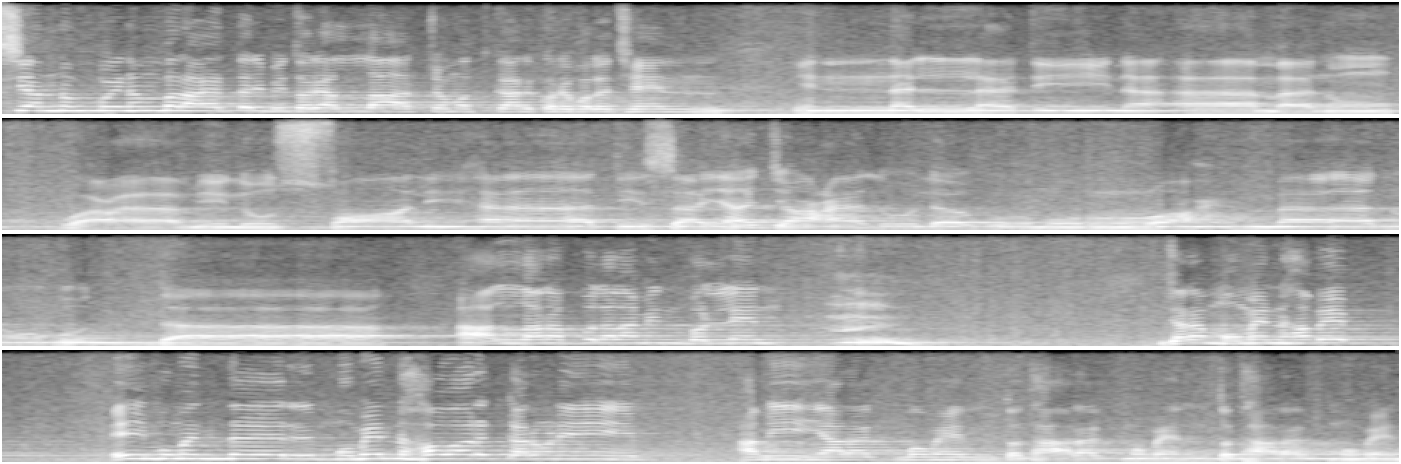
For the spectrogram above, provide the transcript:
ছিয়ানব্বই নম্বর আয়াতের ভিতরে আল্লাহ চমৎকার করে বলেছেন আমানু আমিলুস সালিহাতি সায়াজআলু লাহুমুর রাহমানু বুদ্দা। আল্লাহ রাব্বুল আলামিন বললেন, যারা মোমেন হবে, এই মোমেনদের মোমেন হওয়ার কারণে আমি আর এক মোমেন তথা আর এক মোমেন তথা আর এক মোমেন।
